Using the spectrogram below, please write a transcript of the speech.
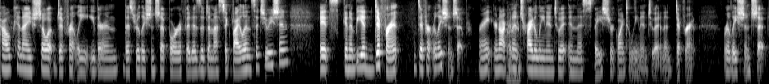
How can I show up differently, either in this relationship or if it is a domestic violence situation? It's gonna be a different different relationship, right? You're not going Right. to try to lean into it in this space. You're going to lean into it in a different relationship.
